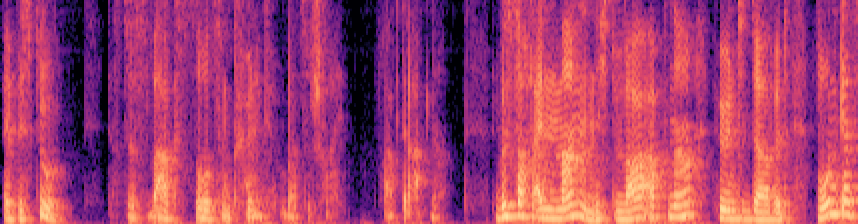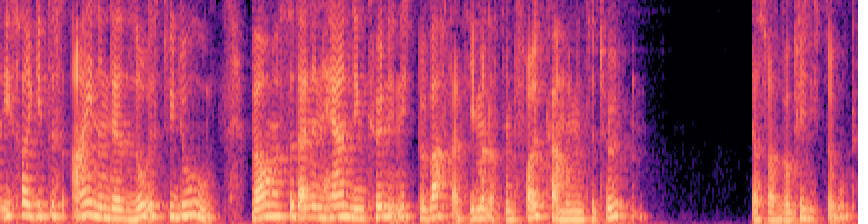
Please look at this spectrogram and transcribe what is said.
Wer bist du, dass du es wagst, so zum König herüberzuschreien? fragte Abner. Du bist doch ein Mann, nicht wahr, Abner? höhnte David. Wo in ganz Israel gibt es einen, der so ist wie du? Warum hast du deinen Herrn, den König, nicht bewacht, als jemand aus dem Volk kam, um ihn zu töten? Das war wirklich nicht so gut.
